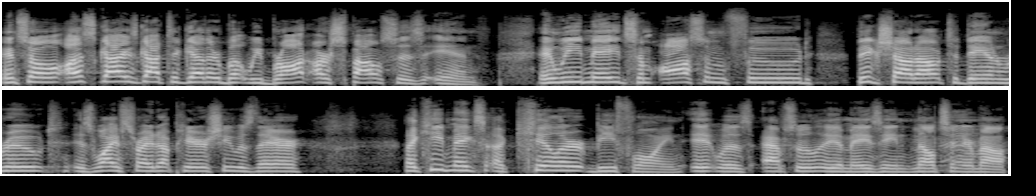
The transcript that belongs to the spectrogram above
And so us guys got together, but we brought our spouses in. And we made some awesome food. Big shout out to Dan Root. His wife's right up here. She was there. Like he makes a killer beef loin. It was absolutely amazing. Melts in your mouth.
